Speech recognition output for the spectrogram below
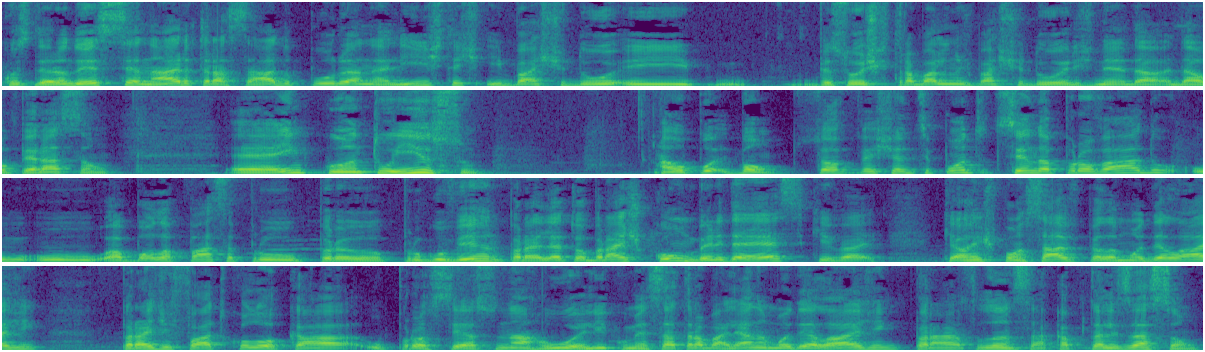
considerando esse cenário traçado por analistas e, bastidor, e pessoas que trabalham nos bastidores né, da, da operação. É, enquanto isso, Bom, só fechando esse ponto, sendo aprovado, o, o, a bola passa para o governo, para a Eletrobras, com o BNDES, que, vai, que é o responsável pela modelagem, para de fato colocar o processo na rua ali, começar a trabalhar na modelagem para lançar a capitalização.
